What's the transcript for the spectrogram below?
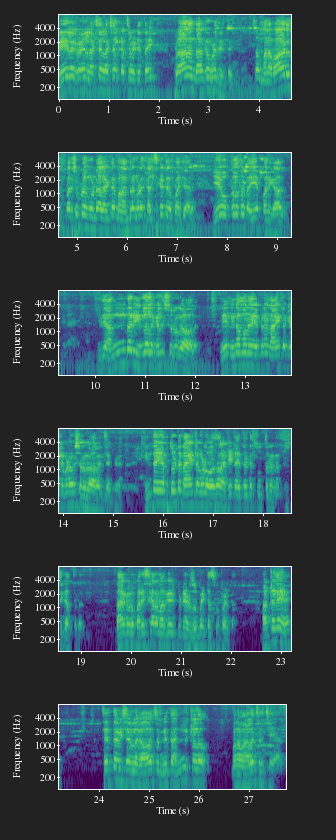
వేలకు వేలు లక్షల లక్షలు ఖర్చు పెట్టిస్తాయి ప్రాణం దానికం కూడా తీస్తాయి. సో మన వాడు పరిశుభ్రంగా ఉండాలంటే మన అందరం కూడా కలిసికట్టుగా పనిచేయాలి. ఏ ఒక్కరితో అయ్యే పని కాదు. ఇది అందరి ఇళ్ళకి వెళ్ళి షురువు కావాలి. నేను నిన్న మొన్న చెప్పిన నా ఇంట్లోకి వెళ్ళి కూడా షురువు కావాలని చెప్పిన. ఇంత చెప్తుంటే నా ఇంట్లో కూడా ఓసారి అటు ఇటు అవుతుంటే చూస్తున్నాను సృష్టికి వస్తున్నాను దానికి ఒక పరిష్కార మార్గం ఇప్పుడు నేను చూపెట్టా చూపెట్టా. అట్లనే చెత్త విషయంలో కావచ్చు మిగతా అన్నిట్లలో మనం ఆలోచన చేయాలి.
